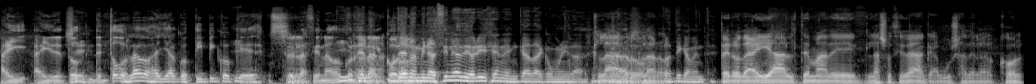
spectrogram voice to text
hay, hay de, de todos lados hay algo típico que es relacionado con el alcohol. Denominaciones de origen en cada comunidad. Claro, claro, Prácticamente. Pero de ahí al tema de la sociedad que abusa del alcohol.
